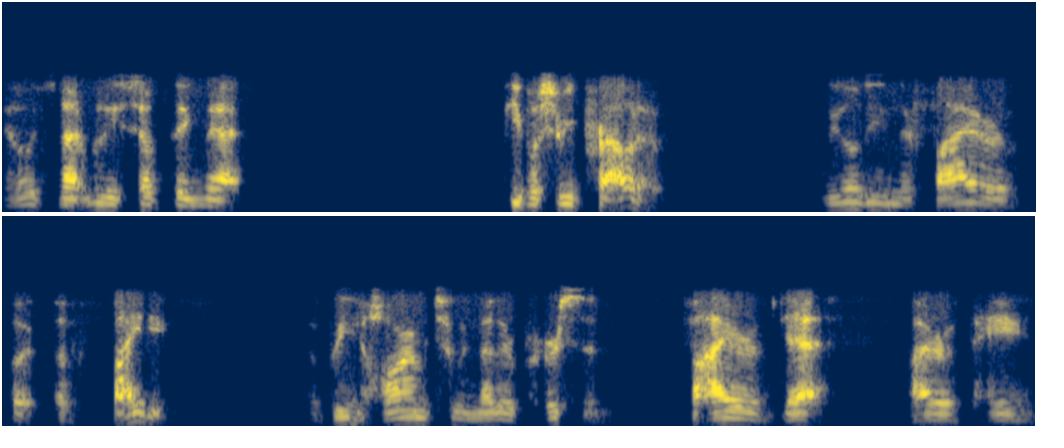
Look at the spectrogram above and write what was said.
you know, it's not really something that people should be proud of. Wielding their fire of, of fighting, of bringing harm to another person, fire of death, fire of pain.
